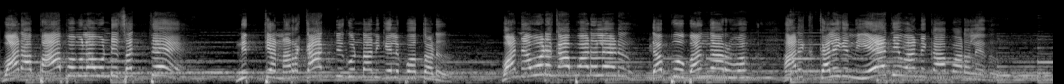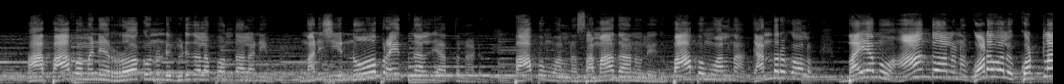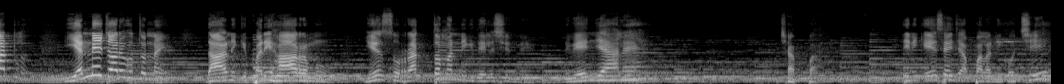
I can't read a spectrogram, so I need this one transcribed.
వాడు ఆ పాపంలో ఉండి సత్తే నిత్య నరకాగ్ని గుండానికి వెళ్ళిపోతాడు. వాడిని ఎవడు కాపాడలేడు? డబ్బు బంగారం వాడికి కలిగింది ఏది వాడిని కాపాడలేదు. ఆ పాపం అనే రోగం నుండి విడుదల పొందాలని మనిషి ఎన్నో ప్రయత్నాలు చేస్తున్నాడు. పాపం వలన సమాధానం లేదు. పాపం వలన గందరగోళం భయము ఆందోళన గొడవలు కొట్లాట్లు ఇవన్నీ జరుగుతున్నాయి? దానికి పరిహారము. యేసు రక్తం అని నీకు తెలిసింది. నువ్వేం చేయాలి? చెప్ప. దీనికి ఏసే చెప్పాలా నీకు వచ్చి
